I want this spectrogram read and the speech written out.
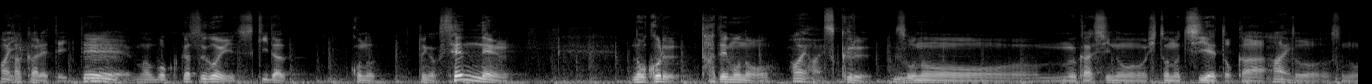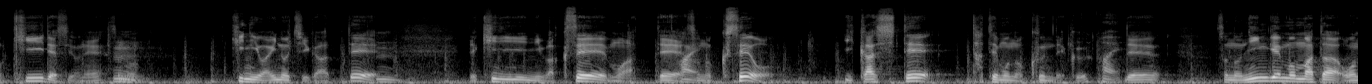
はい。書かれていて、まあ、僕がすごい好きだこのとにかく1000年残る建物をはいはい。作る、その昔の人の知恵とか、はい。あとその木ですよね。その、うん木には命があって、うん。で木には癖もあって、はい。その癖を生かして建物を組んでいく、はい。でその人間もまた同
